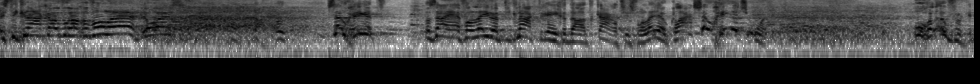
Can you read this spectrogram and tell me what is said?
Is die knaak overal gevallen, hè, jongens? Zo ging het. Dan zei hij van Leo, heb die knaak erin gedaan. Het kareltjes van Leo klaar. Zo ging het, jongen. Ongelooflijk.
